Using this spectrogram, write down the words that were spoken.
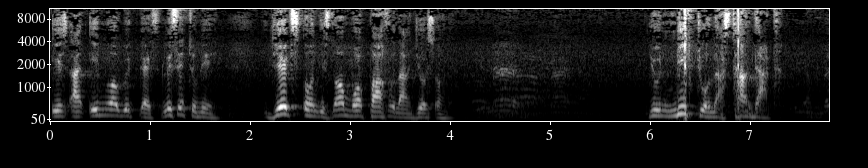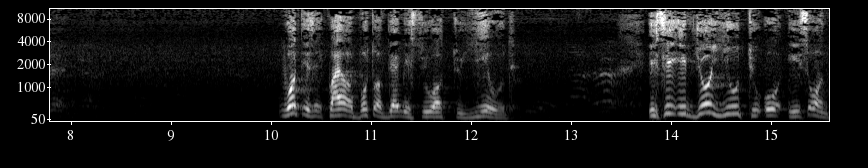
is an inward witness. Listen to me. Jake's own is not more powerful than Joe's own. You need to understand that. What is required of both of them is to, to yield. You see, if Joe yield to his own,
